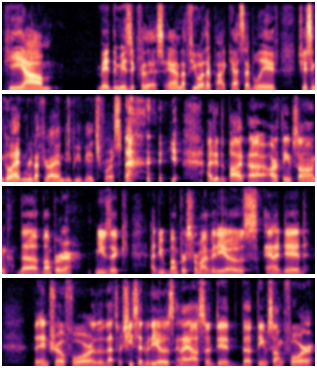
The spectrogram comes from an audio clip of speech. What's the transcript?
he um, made the music for this and a few other podcasts, I believe. Jason, go ahead and read off your IMDb page for us. yeah, I did the pod, uh, our theme song, the bumper music. I do bumpers for my videos, and I did the intro for the That's What She Said videos, and I also did the theme song for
